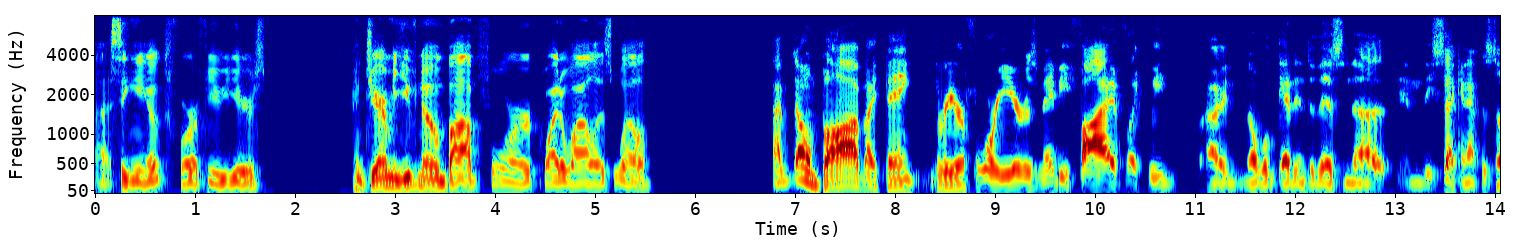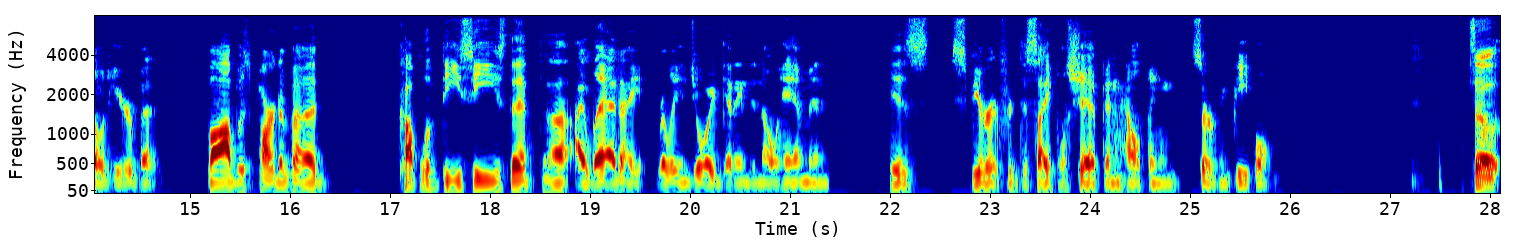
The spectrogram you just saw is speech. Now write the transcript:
uh, Singing Oaks for a few years. And Jeremy, you've known Bob for quite a while as well. I've known Bob, I think three or four years, maybe five. Like we, I know we'll get into this in the in the second episode here, but Bob was part of a couple of DCs that uh, I led. I really enjoyed getting to know him and his spirit for discipleship and helping and serving people. So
